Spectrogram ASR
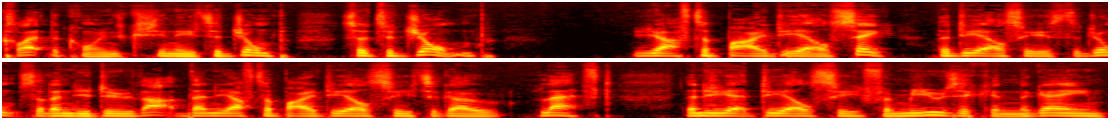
collect the coins because you need to jump. So to jump, you have to buy DLC. The DLC is to jump, so then you do that. Then you have to buy DLC to go left. Then you get DLC for music in the game.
